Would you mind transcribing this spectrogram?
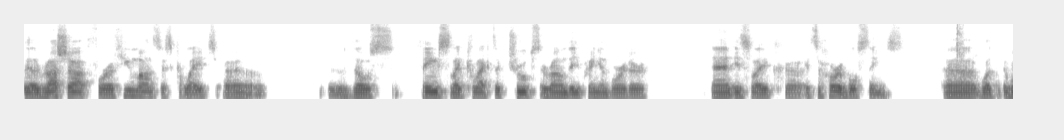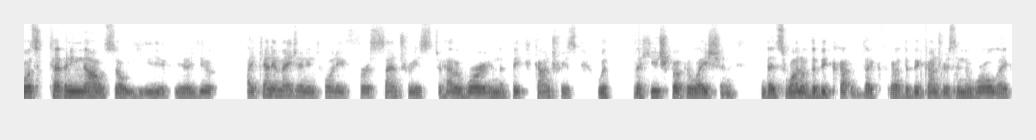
the Russia for a few months escalate uh, those things like collected troops around the Ukrainian border, and it's like uh, it's a horrible things. Uh, what what's happening now? So you, you, I can imagine in 21st centuries to have a war in the big countries with the huge population. That's one of the big like uh, the big countries in the world. Like,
